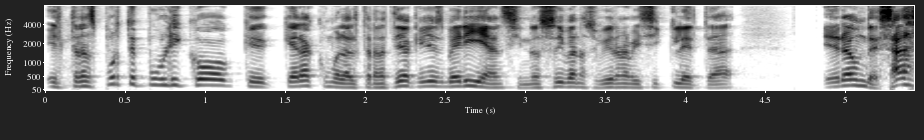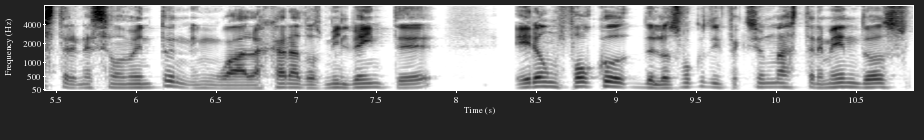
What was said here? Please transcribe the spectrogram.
el transporte público, que, que era como la alternativa que ellos verían si no se iban a subir a una bicicleta, era un desastre en ese momento, en, Guadalajara 2020. Era un foco de los focos de infección más tremendos.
